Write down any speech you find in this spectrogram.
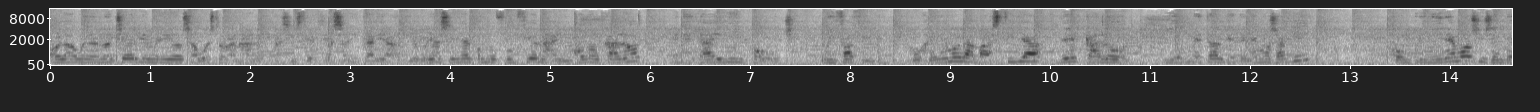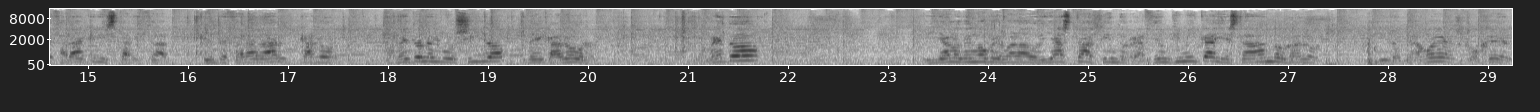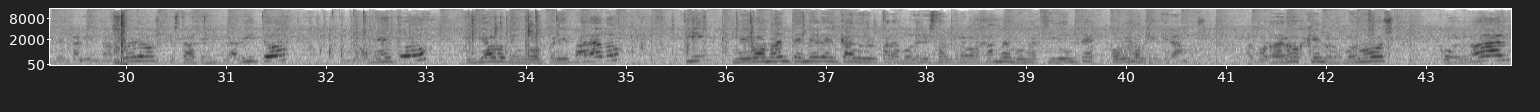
Hola, buenas noches, bienvenidos a vuestro canal Asistencia Sanitaria. Les voy a enseñar cómo funciona el modo calor en el ID Pouch. Muy fácil, cogeremos la pastilla de calor y el metal que tenemos aquí, comprimiremos y se empezará a cristalizar y empezará a dar calor. Lo meto en el bolsillo de calor, lo meto y ya lo tengo preparado, ya está haciendo reacción química y está dando calor lo que hago es coger del calientasuelos, que está templadito, lo meto y ya lo tengo preparado y me va a mantener el calor para poder estar trabajando en un accidente o lo que queramos. Acordaros que nos lo podemos colgar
